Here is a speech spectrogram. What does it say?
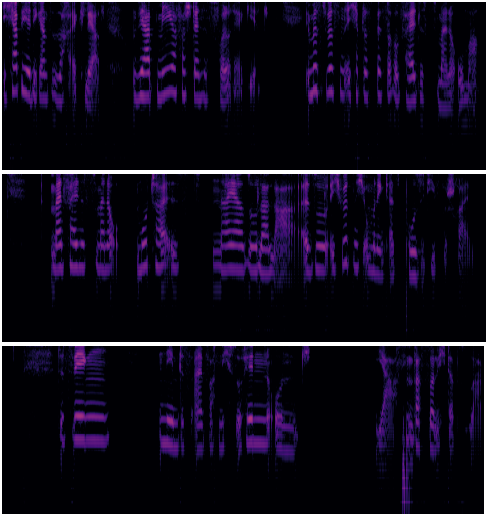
Ich habe ihr die ganze Sache erklärt Sie hat mega verständnisvoll reagiert. Ihr müsst wissen, ich habe das bessere Verhältnis zu meiner Oma. Mein Verhältnis zu meiner Mutter ist, naja, so lala. Also ich würde es nicht unbedingt als positiv beschreiben. Deswegen nehmt es einfach nicht so hin und ja, was soll ich dazu sagen?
